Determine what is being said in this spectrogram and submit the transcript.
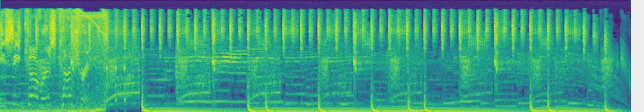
Casey Covers Country.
